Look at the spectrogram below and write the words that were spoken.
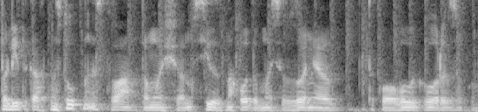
політиках наступництва, тому що всі знаходимося в зоні такого великого ризику.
